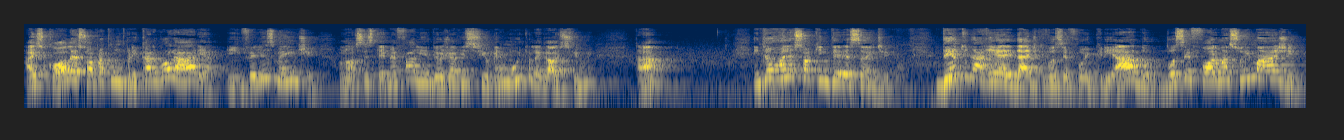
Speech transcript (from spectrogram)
A escola é só para cumprir carga horária. Infelizmente, o nosso sistema é falido. Eu já vi esse filme, é muito legal esse filme, tá? Então, olha só que interessante. Dentro da realidade que você foi criado, você forma a sua imagem.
